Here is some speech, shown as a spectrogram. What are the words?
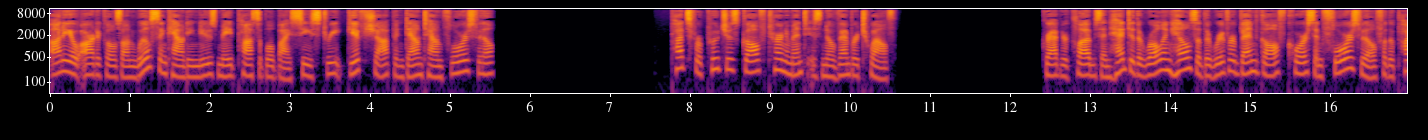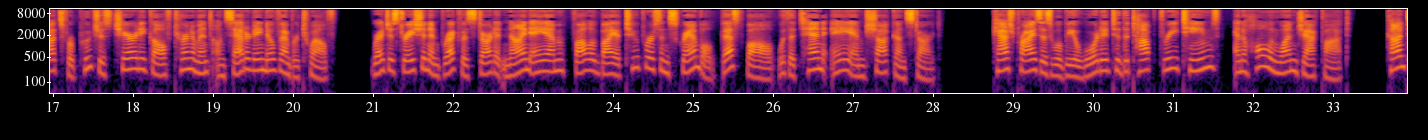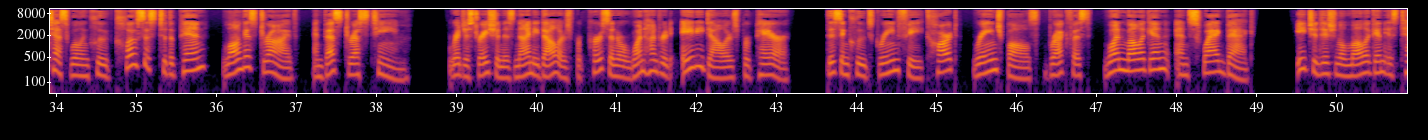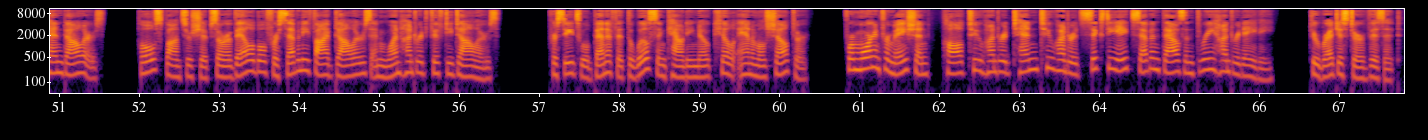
Audio articles on Wilson County News made possible by C Street Gift Shop in downtown Floresville. Putts for Pooches Golf Tournament is November 12th. Grab your clubs and head to the rolling hills of the River Bend Golf Course in Floresville for the Putts for Pooches Charity Golf Tournament on Saturday, November 12th. Registration and breakfast start at 9 a.m., followed by a two person scramble best ball with a 10 a.m. shotgun start. Cash prizes will be awarded to the top three teams and a hole in one jackpot. Contests will include closest to the pin, longest drive, and best dressed team. Registration is $90 per person or $180 per pair. This includes green fee, cart, range balls, breakfast, one mulligan, and swag bag. Each additional mulligan is $10. Hole sponsorships are available for $75 and $150. Proceeds will benefit the Wilson County No Kill Animal Shelter. For more information, call 210 268 7380. To register, visit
